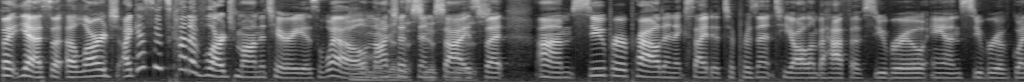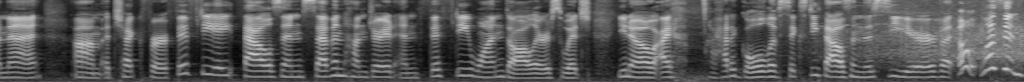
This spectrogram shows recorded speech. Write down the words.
but yes, a, a large. I guess it's kind of large monetary as well, Oh not goodness, just in yes, size. But um, super proud and excited to present to y'all on behalf of Subaru and Subaru of Gwinnett um, a check for fifty-eight thousand seven hundred and fifty-one dollars. Which you know, I I had a goal of sixty thousand this year, but oh, listen.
